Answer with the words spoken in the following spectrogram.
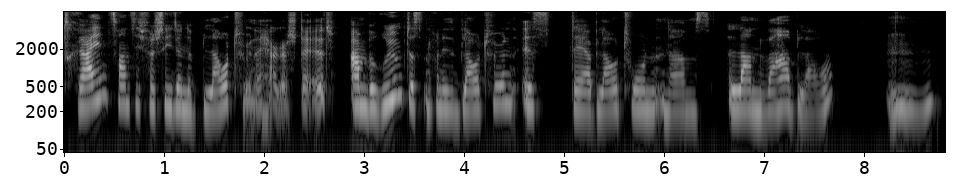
23 verschiedene Blautöne hergestellt. Am berühmtesten von diesen Blautönen ist der Blauton namens Lanois-Blau. Mhm.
